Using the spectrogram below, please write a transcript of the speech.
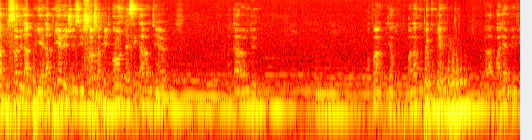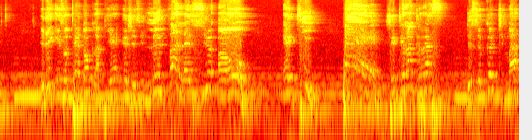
La puissance de la prière. La prière de Jésus. Jean chapitre 11, verset 41 à 42. On, a- coupé, coupé un peu. Voilà, pour aller un peu vite. Il dit, ils ôtèrent donc la pierre et Jésus leva les yeux en haut et dit, Père, je te rends grâce de ce que tu m'as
